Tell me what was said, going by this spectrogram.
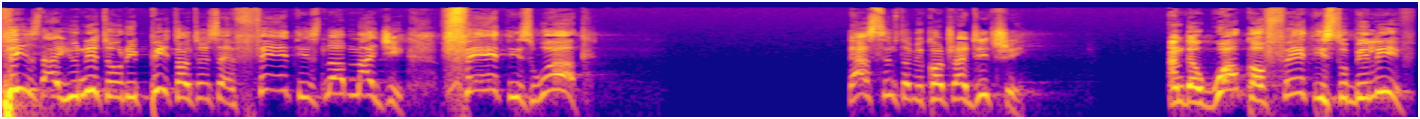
things that you need to repeat until you say, faith is not magic, faith is work. That seems to be contradictory. And the work of faith is to believe.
